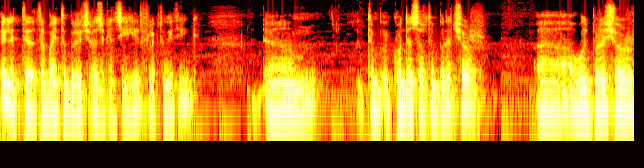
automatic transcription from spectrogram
inlet tur- turbine temperature as you can see here fluctuating. Um, temp- condenser temperature uh, well pressure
